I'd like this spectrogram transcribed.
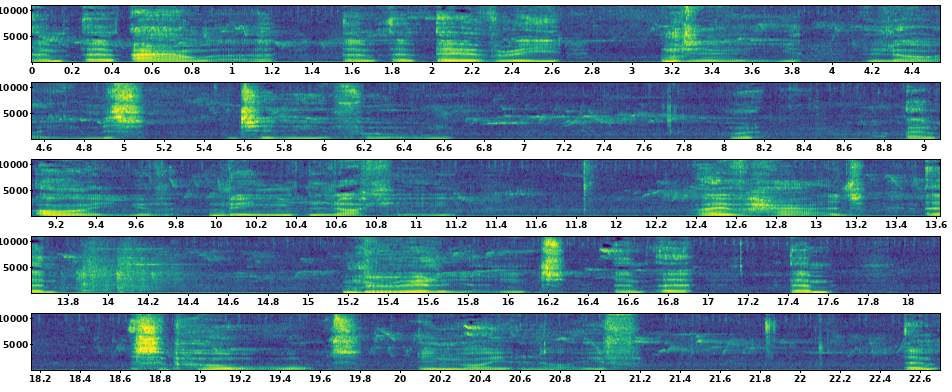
um, uh, our um, uh, everyday lives to the full. Um, I've been lucky. I've had um, brilliant um, uh, um, support in my life. Um,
